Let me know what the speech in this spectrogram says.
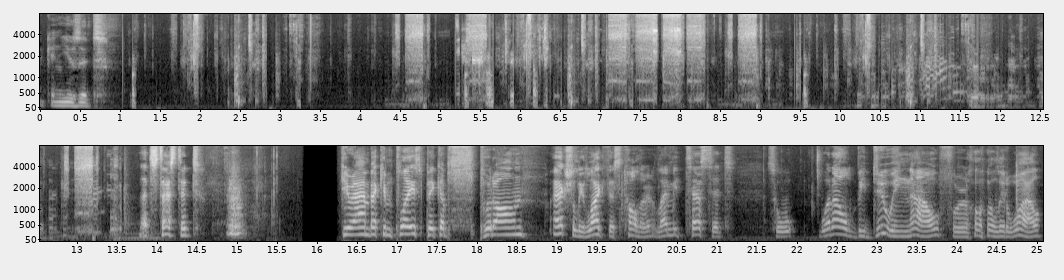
I can use it. Let's test it. Here I am back in place, pickups put on. I actually like this color. Let me test it. So what I'll be doing now for a little while,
